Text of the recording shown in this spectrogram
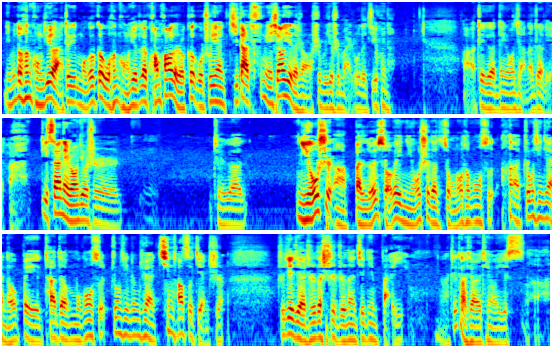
你们都很恐惧了，对于某个个股很恐惧，都在狂抛的时候，个股出现极大负面消息的时候，是不是就是买入的机会呢？啊，这个内容讲到这里啊，第三内容就是这个牛市啊，本轮所谓牛市的总龙头公司哈中信建投被他的母公司中信证券清仓式减持，直接减持的市值呢接近百亿。啊，这条消息挺有意思啊！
